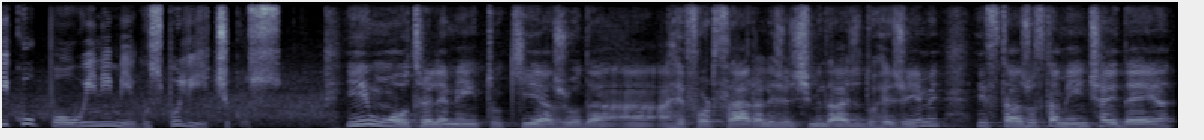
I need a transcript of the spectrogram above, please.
e culpou inimigos políticos. E um outro elemento que ajuda a, a, reforçar a legitimidade do regime está justamente a ideia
